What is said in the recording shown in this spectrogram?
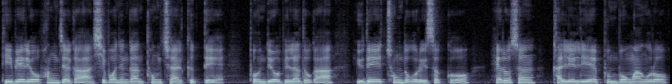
디베리오 황제가 15년간 통치할 그때에 본디오 빌라도가 유대의 총독으로 있었고 헤롯은 갈릴리의 분봉왕으로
